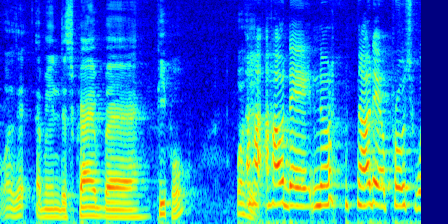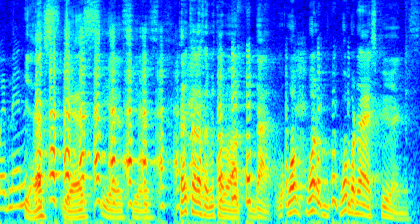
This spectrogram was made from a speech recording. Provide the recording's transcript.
Was it? I mean, describe uh, people. Was it? How, they know how they approach women. Yes, yes, yes, yes. Can you tell us a bit about that? What what what was that experience?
